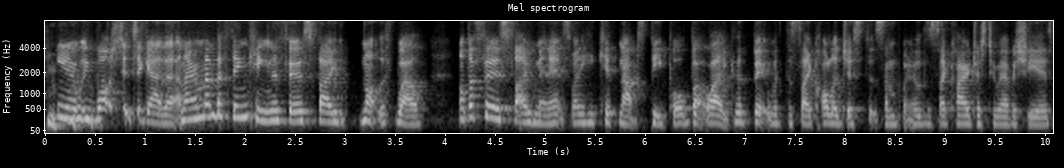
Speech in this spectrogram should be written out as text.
you know, we watched it together, and I remember thinking the first five, not the well, not the first five minutes when he kidnaps people, but like the bit with the psychologist at some point, or the psychiatrist, whoever she is,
